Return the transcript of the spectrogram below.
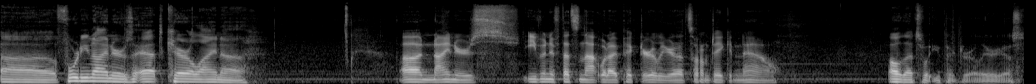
uh, 49ers at Carolina. Uh, Niners, even if that's not what I picked earlier, that's what I'm taking now. Oh, that's what you picked earlier. Yes.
